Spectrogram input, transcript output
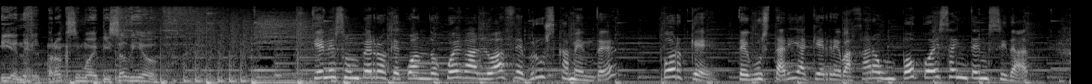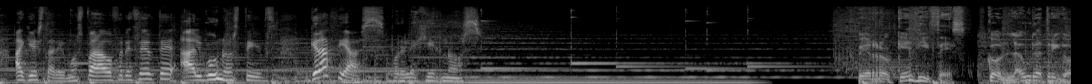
Y en el próximo episodio... ¿Tienes un perro que cuando juega lo hace bruscamente? ¿Por qué? ¿Te gustaría que rebajara un poco esa intensidad? Aquí estaremos para ofrecerte algunos tips. Gracias por elegirnos. Perro, ¿qué dices? Con Laura Trigo.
